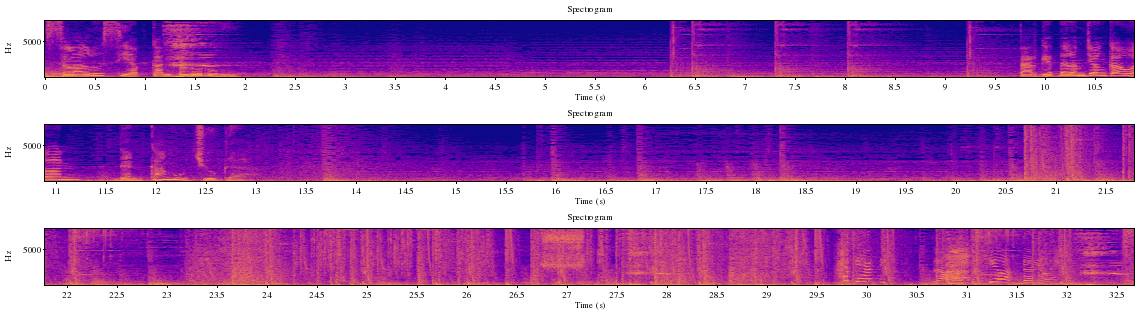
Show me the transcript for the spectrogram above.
Selalu siapkan pelurumu. Target dalam jangkauan, dan kamu juga.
